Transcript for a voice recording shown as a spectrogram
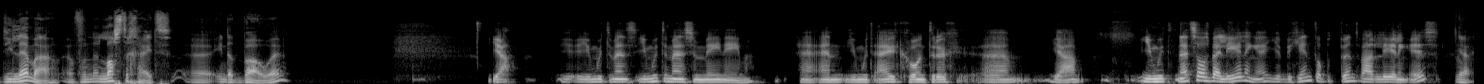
dilemma of een lastigheid eh, in dat bouwen. Hè? Ja, je, je, moet de mensen, je moet de mensen meenemen. Eh, en je moet eigenlijk gewoon terug, ehm, ja, je moet, net zoals bij leerlingen, je begint op het punt waar de leerling is. Ja.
